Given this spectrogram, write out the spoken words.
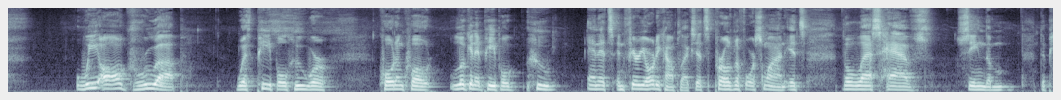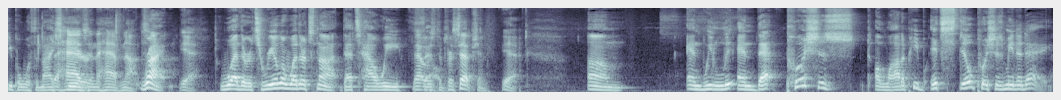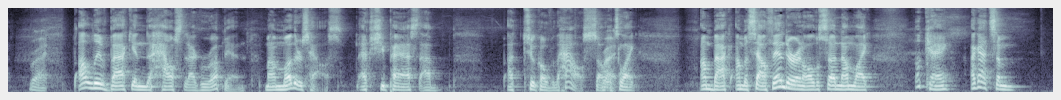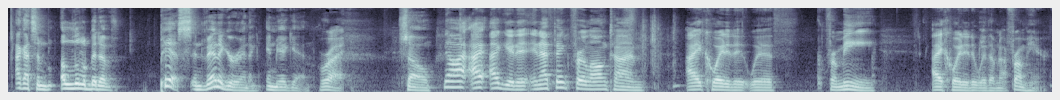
We all grew up with people who were, quote unquote, looking at people who, and it's inferiority complex. It's pearls before swine. It's the less haves seeing the the people with the nice The haves gear. and the have-nots. Right. Yeah. Whether it's real or whether it's not, that's how we. That was the perception. Yeah. Um, and we li- and that pushes a lot of people. It still pushes me today. Right. I live back in the house that I grew up in, my mother's house. After she passed, I I took over the house. So Right. it's like I'm back. I'm a South Ender, and all of a sudden I'm like, okay, I got some, I got some a little bit of piss and vinegar in in me again. Right. So No, I, I, get it. And I think for a long time, I equated it with, for me, I equated it with I'm not from here.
